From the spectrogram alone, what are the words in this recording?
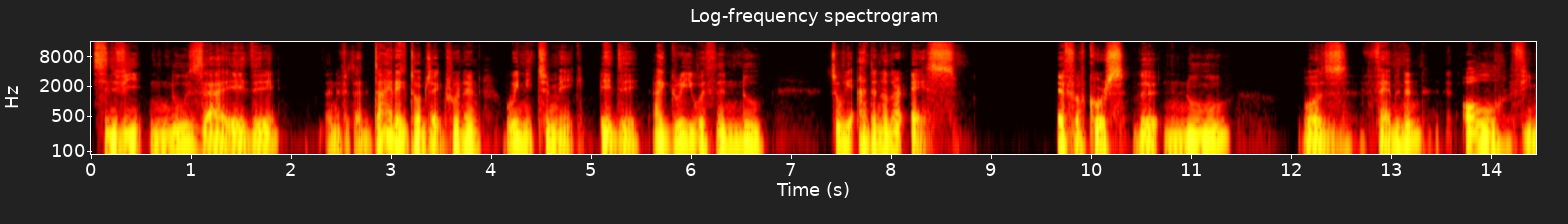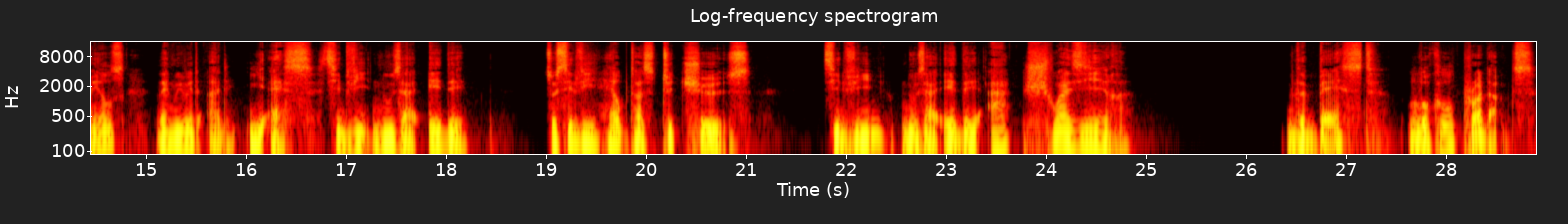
Sylvie nous a aidé. And if it's a direct object pronoun, we need to make aider agree with the nous. So we add another S. If, of course, the nous was feminine, all females, then we would add es. Sylvie nous a aidé. So Sylvie helped us to choose. Sylvie nous a aidé à choisir the best local products.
